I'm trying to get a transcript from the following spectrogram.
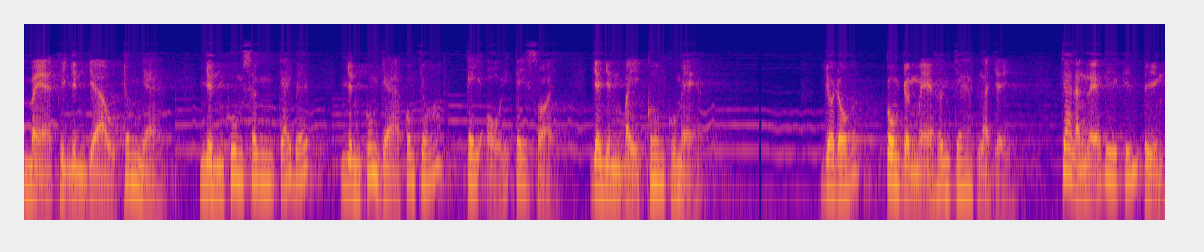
Mẹ thì nhìn vào trong nhà, nhìn khuôn sân trái bếp, nhìn con gà con chó, cây ổi cây xoài và nhìn bầy con của mẹ. Do đó, con gần mẹ hơn cha là vậy. Cha lặng lẽ đi kiếm tiền,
